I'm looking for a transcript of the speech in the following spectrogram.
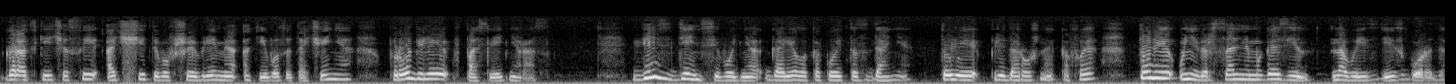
городские часы, отсчитывавшие время от его заточения, пробили в последний раз. Весь день сегодня горело какое-то здание, то ли придорожное кафе, то ли универсальный магазин на выезде из города.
